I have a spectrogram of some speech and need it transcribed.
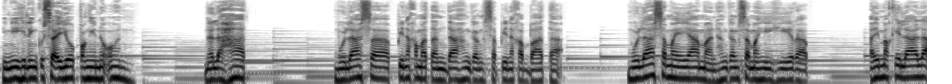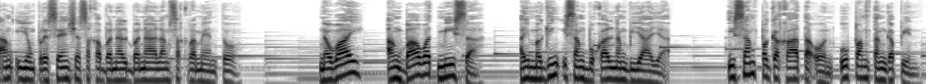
Hinihiling ko sa iyo, Panginoon, na lahat, mula sa pinakamatanda hanggang sa pinakabata, mula sa mayayaman hanggang sa mahihirap, ay makilala ang iyong presensya sa kabanal-banalang sakramento. Naway, ang bawat misa ay maging isang bukal ng biyaya, isang pagkakataon upang tanggapin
